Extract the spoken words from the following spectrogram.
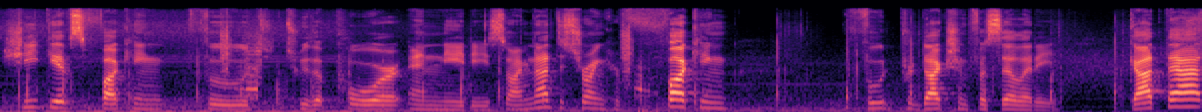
She gives fucking food to the poor and needy, so I'm not destroying her fucking food production facility. Got that?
